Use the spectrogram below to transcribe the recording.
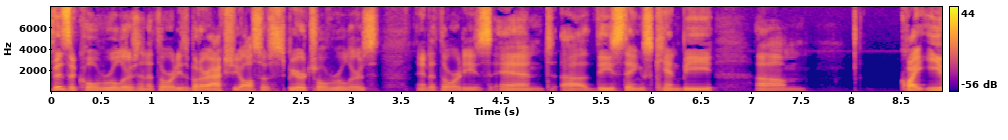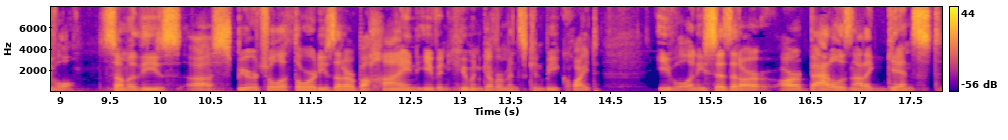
physical rulers and authorities, but are actually also spiritual rulers and authorities, and uh, these things can be um, quite evil. Some of these uh, spiritual authorities that are behind even human governments can be quite evil. And he says that our, our battle is not against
